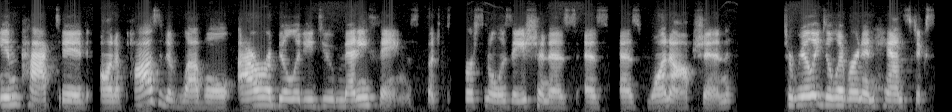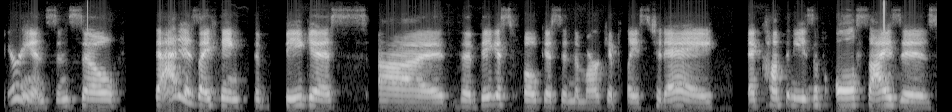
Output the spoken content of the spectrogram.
impacted on a positive level our ability to do many things such as personalization as as as one option to really deliver an enhanced experience. And so that is, I think, the biggest uh, the biggest focus in the marketplace today that companies of all sizes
